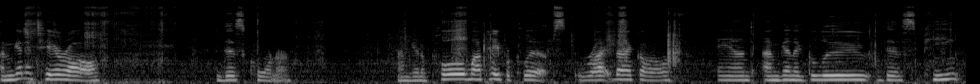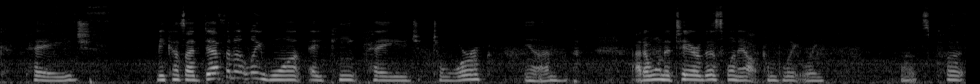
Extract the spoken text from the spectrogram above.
I'm going to tear off this corner. I'm going to pull my paper clips right back off and I'm going to glue this pink page because I definitely want a pink page to work in. I don't want to tear this one out completely. Let's put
